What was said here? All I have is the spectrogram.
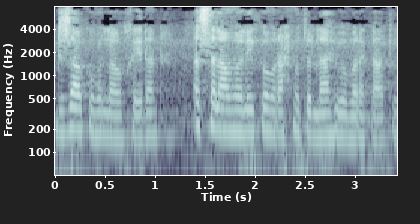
جزاک اللہ خیرن السلام علیکم و رحمۃ اللہ وبرکاتہ۔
